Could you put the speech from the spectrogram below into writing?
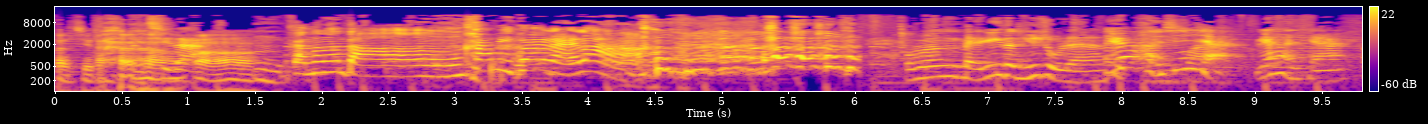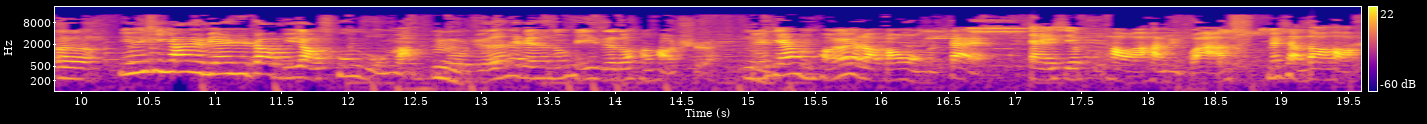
很期待，很期待啊！”嗯，当当当当，哈密瓜来了。我们美丽的女主人，因为很新鲜，也很甜。呃，因为新疆这边日照比较充足嘛，嗯，我觉得那边的东西一直都很好吃。每天我们朋友也老帮我们带带一些葡萄啊、哈密瓜，没想到哈，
